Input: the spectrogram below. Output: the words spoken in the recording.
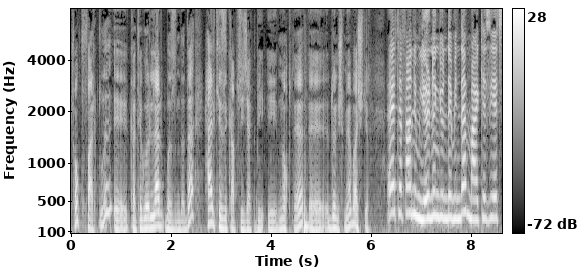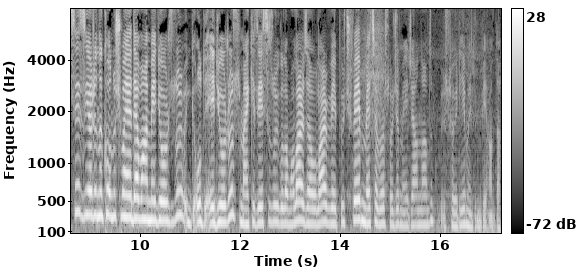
çok farklı e, kategoriler bazında da herkesi kapsayacak bir e, noktaya e, dönüşmeye başlıyor. Evet efendim yarının gündeminde merkeziyetsiz yarını konuşmaya devam ediyoruz. ediyoruz. Merkeziyetsiz uygulamalar, DAO'lar, Web3 ve Metaverse hocam heyecanlandım. Söyleyemedim bir anda.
